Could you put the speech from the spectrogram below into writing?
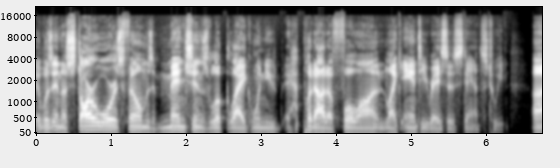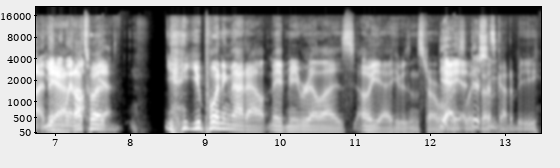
it was in a Star Wars film's mentions look like when you put out a full on like anti-racist stance tweet. Uh, and then yeah, he went that's on, what yeah. you pointing that out made me realize. Oh yeah, he was in Star Wars. Yeah, yeah, Like, there's that's some- got to be.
